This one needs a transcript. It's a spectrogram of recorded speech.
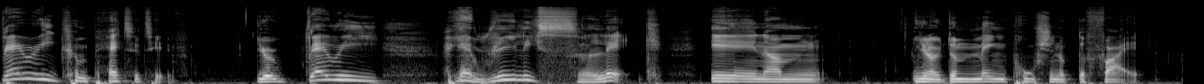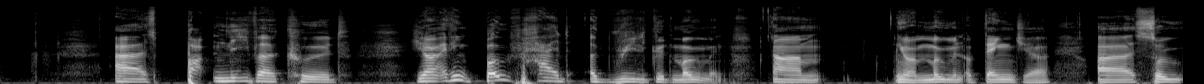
very competitive. You're very, yeah, really slick in um you know, the main portion of the fight. As but neither could you know, I think both had a really good moment. Um, you know, a moment of danger. Uh so,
